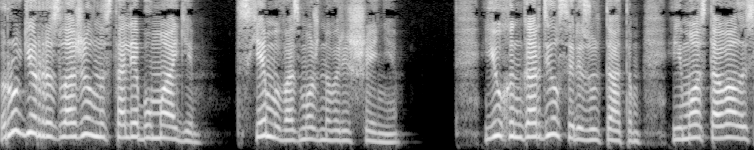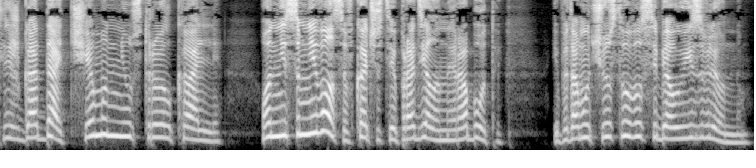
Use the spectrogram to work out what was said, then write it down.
Ругер разложил на столе бумаги, схемы возможного решения. Юхан гордился результатом, и ему оставалось лишь гадать, чем он не устроил Калли. Он не сомневался в качестве проделанной работы — и потому чувствовал себя уязвленным.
